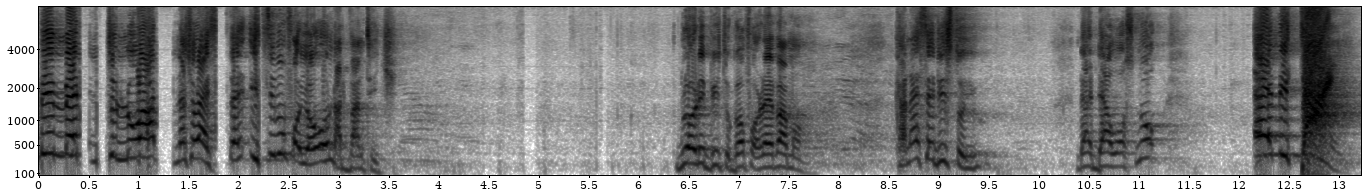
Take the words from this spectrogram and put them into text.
being made to lower natural assistance, it's even for your own advantage. Glory be to God forevermore. Can I say this to you? That there was no any time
